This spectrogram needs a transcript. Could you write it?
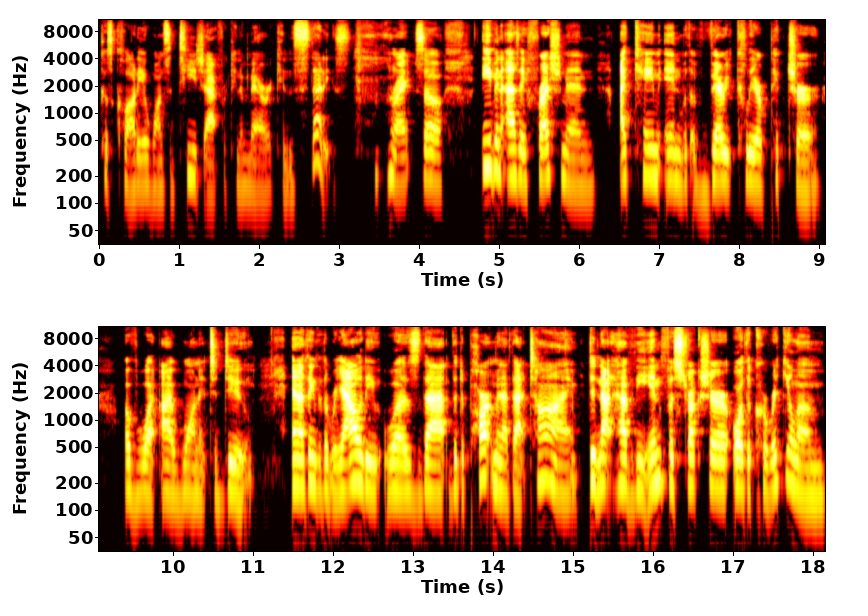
because Claudia wants to teach African American studies, right? So even as a freshman, I came in with a very clear picture of what I wanted to do. And I think that the reality was that the department at that time did not have the infrastructure or the curriculum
